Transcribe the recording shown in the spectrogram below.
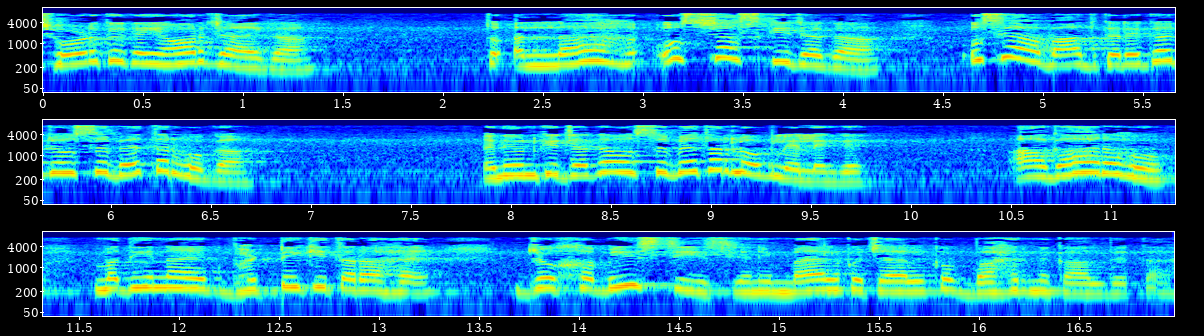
چھوڑ کے کہیں اور جائے گا۔ تو اللہ اس شخص کی جگہ اسے آباد کرے گا جو اس سے بہتر ہوگا۔ یعنی ان کی جگہ اس سے بہتر لوگ لے لیں گے۔ آگاہ رہو، مدینہ ایک بھٹی کی طرح ہے جو خبیص چیز یعنی میل کو چیل کو باہر نکال دیتا ہے۔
